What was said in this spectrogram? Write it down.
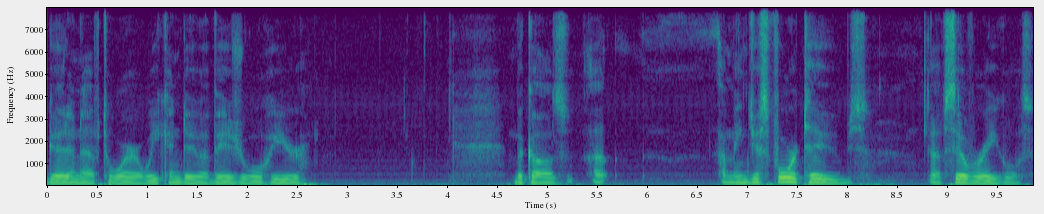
good enough to where we can do a visual here because uh, I mean just four tubes of silver eagles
